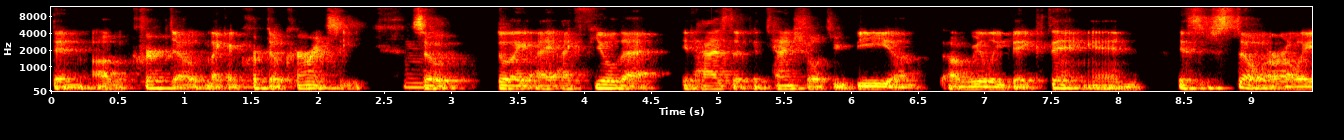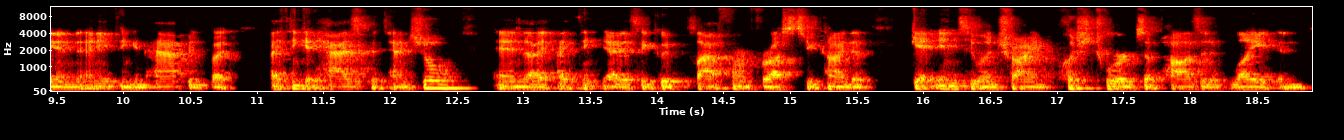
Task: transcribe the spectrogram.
than of crypto, like a cryptocurrency. Hmm. So so like I, I feel that it has the potential to be a, a really big thing, and it's still early and anything can happen, but I think it has potential, and I, I think that it's a good platform for us to kind of get into and try and push towards a positive light and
